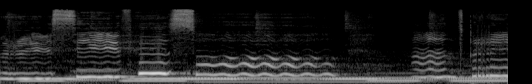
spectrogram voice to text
receive his soul and pray.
